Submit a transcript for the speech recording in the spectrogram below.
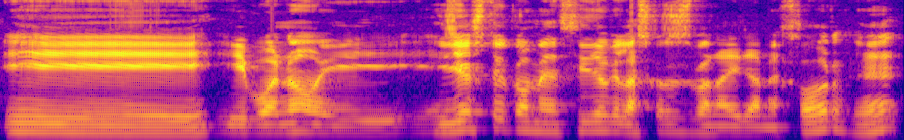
Y, bueno, y, yo estoy convencido que las cosas van a ir a mejor. ¿eh?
